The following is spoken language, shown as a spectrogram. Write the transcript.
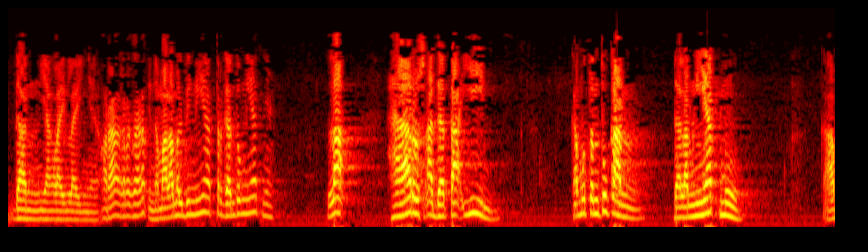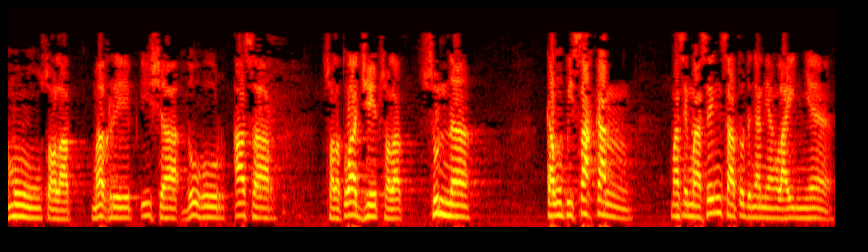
dan yang lain-lainnya. Orang akan katakan ini malam lebih niat tergantung niatnya. La harus ada takyin. Kamu tentukan dalam niatmu. Kamu sholat maghrib, isya, duhur, asar, sholat wajib, sholat sunnah. Kamu pisahkan masing-masing satu dengan yang lainnya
